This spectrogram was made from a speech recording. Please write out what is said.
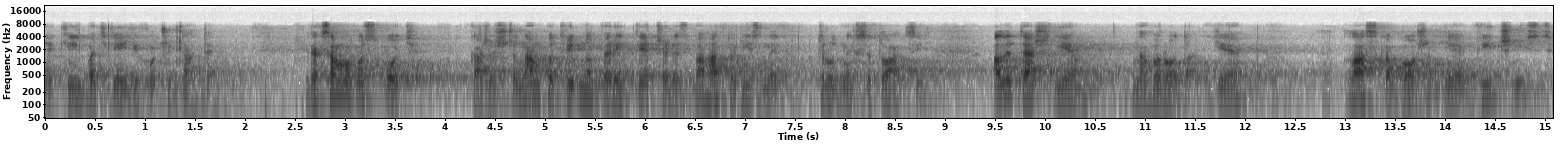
який батьки їй хочуть дати. І так само Господь каже, що нам потрібно перейти через багато різних трудних ситуацій. Але теж є нагорода, є ласка Божа, є вічність.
